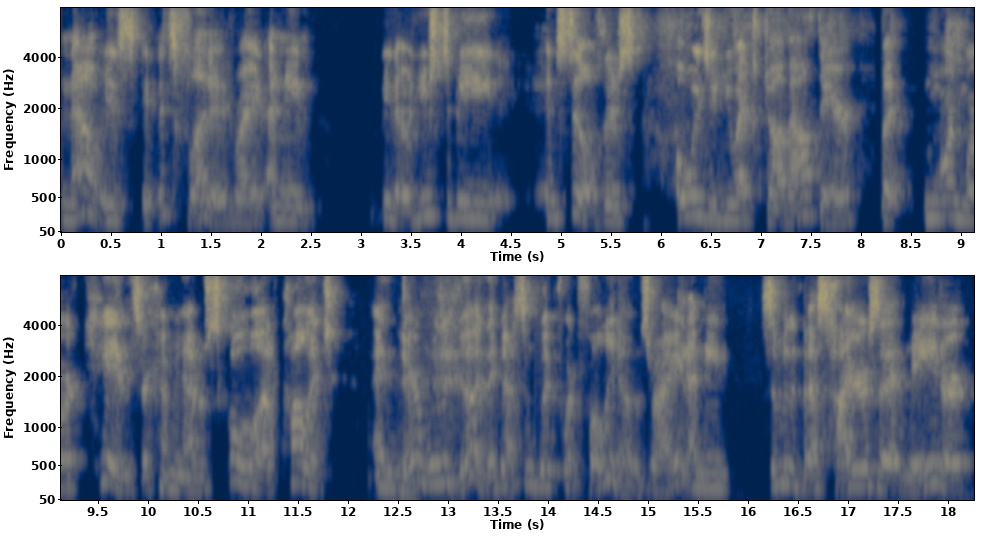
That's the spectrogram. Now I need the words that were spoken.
now is it, it's flooded, right? I mean, you know, it used to be, and still there's always a UX job out there, but more and more kids are coming out of school, out of college, and they're really good. They've got some good portfolios, right? I mean, some of the best hires that I've made are,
